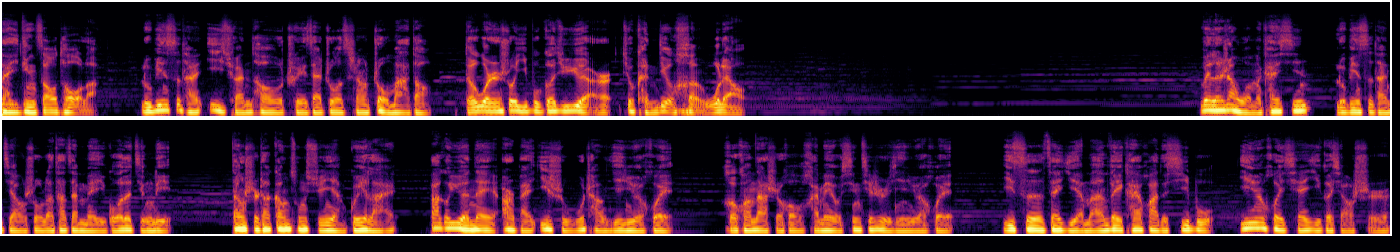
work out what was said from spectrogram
那一定糟透了！鲁宾斯坦一拳头捶在桌子上，咒骂道：“德国人说一部歌剧悦耳，就肯定很无聊。”为了让我们开心，鲁宾斯坦讲述了他在美国的经历。当时他刚从巡演归来，八个月内二百一十五场音乐会，何况那时候还没有星期日音乐会。一次在野蛮未开化的西部。音乐会前一个小时，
